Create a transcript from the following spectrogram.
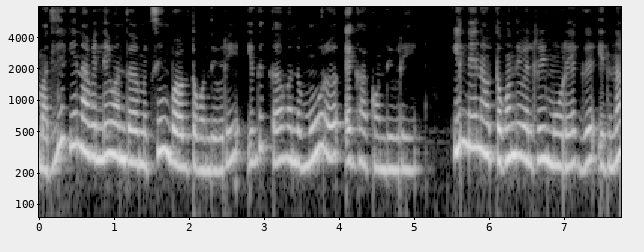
ಮೊದಲಿಗೆ ನಾವಿಲ್ಲಿ ಒಂದು ಮಿಕ್ಸಿಂಗ್ ಬೌಲ್ ತೊಗೊಂಡಿವ್ರಿ. ಇದಕ್ಕೆ ಒಂದು ಮೂರು ಎಗ್ ಹಾಕೊಂಡಿವ್ರಿ. ಇಲ್ಲಿ ನಾವು ತೊಗೊಂಡಿವಲ್ರಿ ಮೂರು ಎಗ್ ಇದನ್ನ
